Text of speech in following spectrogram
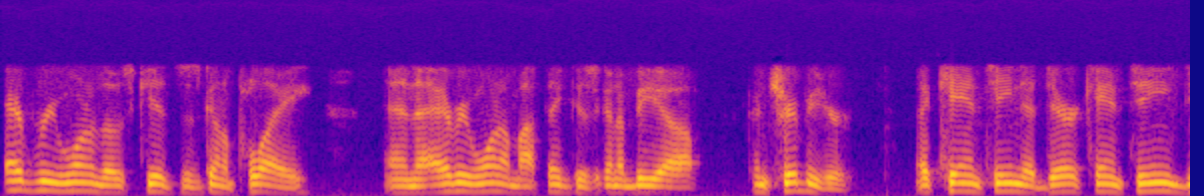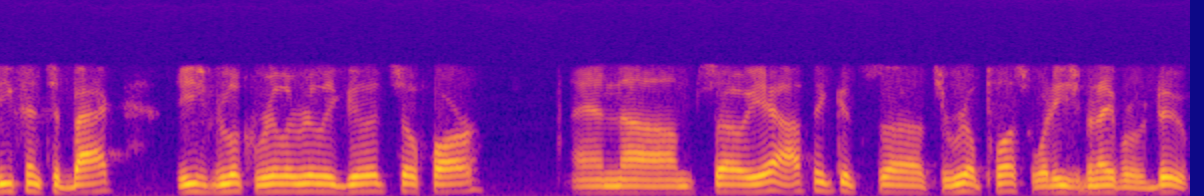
every one of those kids is going to play, and every one of them I think is going to be a contributor. That Canteen, that Derek Canteen, defensive back, he's looked really, really good so far. And um, so, yeah, I think it's uh, it's a real plus what he's been able to do.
